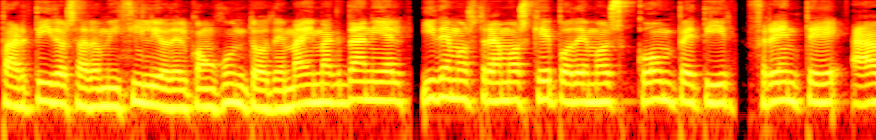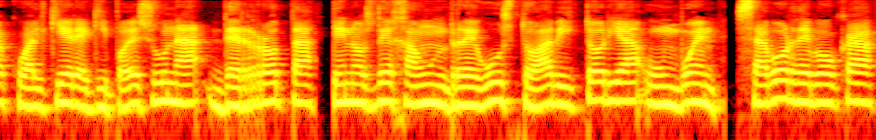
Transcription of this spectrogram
partidos a domicilio del conjunto de Mike McDaniel y demostramos que podemos competir frente a cualquier equipo. Es una derrota que nos deja un regusto a victoria, un buen sabor de boca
